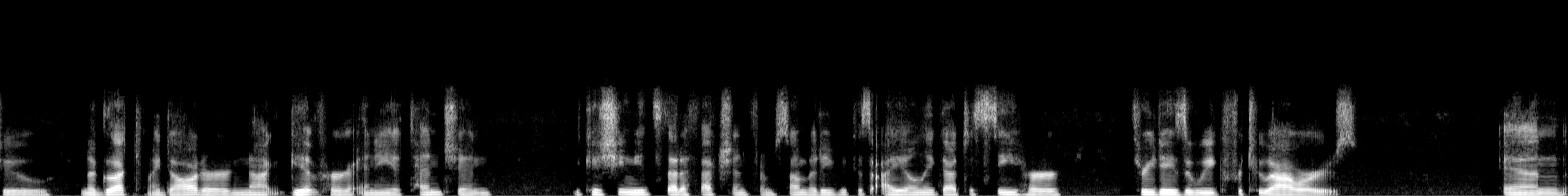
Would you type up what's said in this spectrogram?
to neglect my daughter, not give her any attention because she needs that affection from somebody because I only got to see her 3 days a week for 2 hours. And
